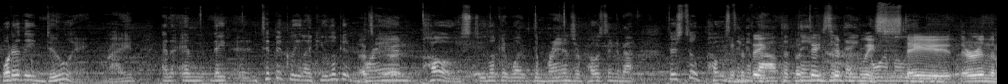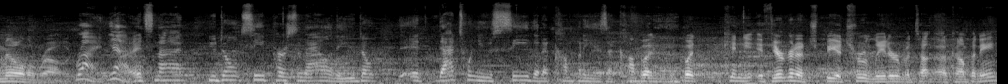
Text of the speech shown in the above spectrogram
what are they doing, right? And and they and typically like you look at That's brand good. posts, you look at what the brands are posting about. They're still posting But they, about the but they things that they typically normally stay, do. they're in the middle of the road. Right. Yeah. Right? It's not. You don't see personality. You don't. It, that's when you see that a company is a company. But but can you if you're going to be a true leader of a, t- a company,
